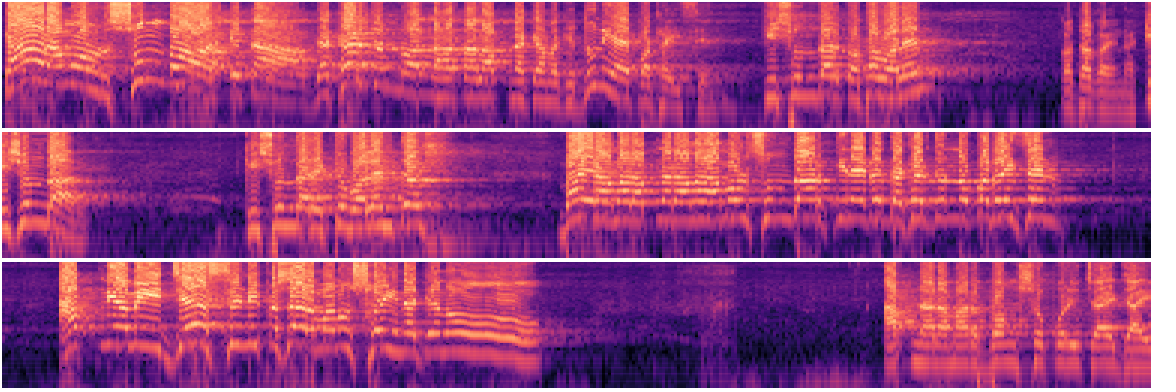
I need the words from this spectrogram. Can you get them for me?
কার আমল সুন্দর এটা দেখার জন্য আল্লাহ তাআলা আপনাকে আমাকে দুনিয়ায় পাঠাইছেন। কি সুন্দর কথা বলেন? কথা কয় না, কি সুন্দর? কি সুন্দর একটু বলেন তো। ভাই, আমার আপনার আমার আমল সুন্দর কিনা এটা দেখার জন্য পাঠাইছেন? আপনি আমি যে শ্রেণি পেশার মানুষ হই না কেন? আপনার আমার বংশ পরিচয় যাই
